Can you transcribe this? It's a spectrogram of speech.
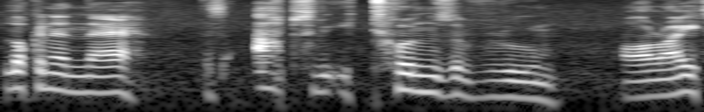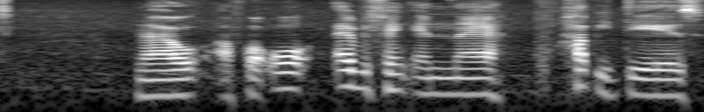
looking in there, there's absolutely tons of room, all right? Now, I've got all, everything in there, happy days,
